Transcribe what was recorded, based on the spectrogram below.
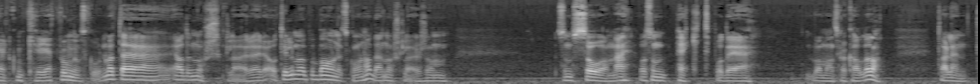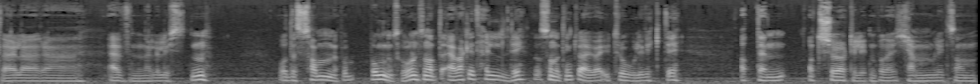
helt konkret på ungdomsskolen at jeg, jeg hadde norsklærer, og til og med på barneskolen hadde jeg en norsklærer som som så meg, og som pekte på det, hva man skal kalle det, da. Talentet eller uh, evnen eller lysten. Og det samme på, på, ungdomsskolen. sånn at jeg har vært litt heldig. Sånne ting tror jeg jo er utrolig viktig. At, den, at sjøltilliten på det kommer litt sånn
